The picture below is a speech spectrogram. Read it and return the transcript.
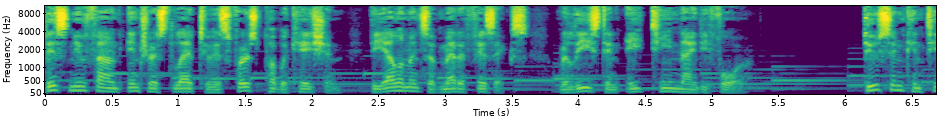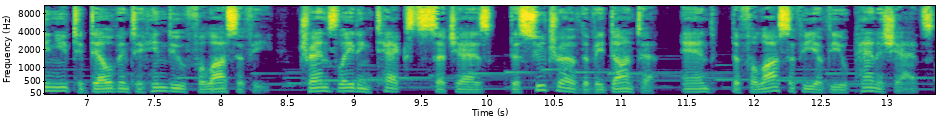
This newfound interest led to his first publication, The Elements of Metaphysics, released in 1894. Deussen continued to delve into Hindu philosophy, translating texts such as The Sutra of the Vedanta and The Philosophy of the Upanishads,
